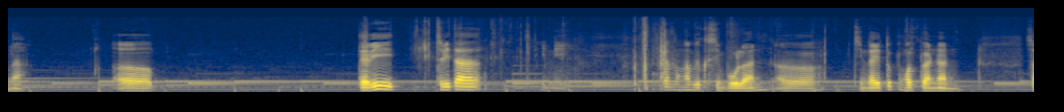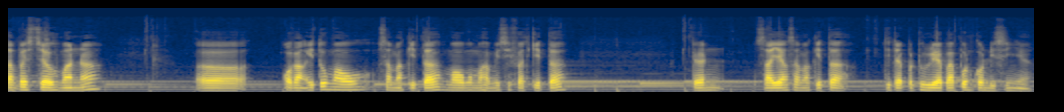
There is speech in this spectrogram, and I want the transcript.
Nah, uh, dari cerita kita mengambil kesimpulan uh, cinta itu pengorbanan. Sampai sejauh mana uh, orang itu mau sama kita mau memahami sifat kita dan sayang sama kita tidak peduli apa pun kondisinya.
